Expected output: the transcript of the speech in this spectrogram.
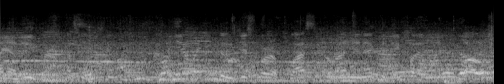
yeah, there you go. That's awesome. You know what you can just wear a plastic around your neck and they play one of those.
